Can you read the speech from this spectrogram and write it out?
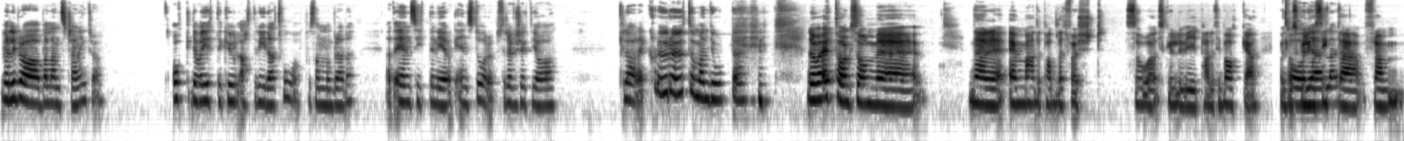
Väldigt bra balansträning tror jag. Och det var jättekul att rida två på samma bräda. Att en sitter ner och en står upp. Så det försökte jag klara, klura ut om man gjort det. Det var ett tag som eh, när Emma hade paddlat först så skulle vi paddla tillbaka och då Åh, skulle jag jävlar. sitta fram,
